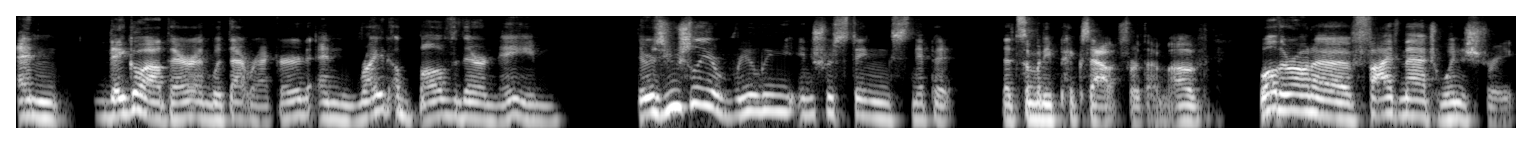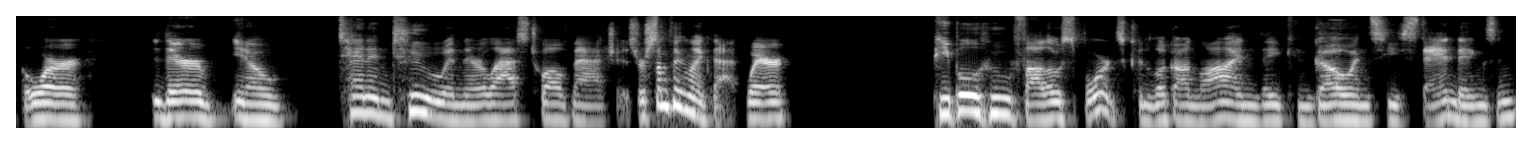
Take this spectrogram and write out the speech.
And they go out there and with that record, and right above their name, there's usually a really interesting snippet that somebody picks out for them of, well, they're on a five match win streak, or they're, you know, 10 and 2 in their last 12 matches or something like that where people who follow sports could look online they can go and see standings and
